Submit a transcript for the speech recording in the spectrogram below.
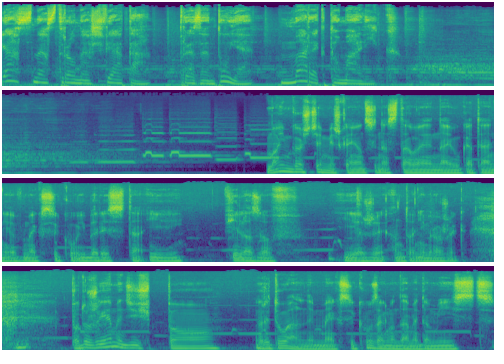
Jasna strona świata prezentuje Marek Tomalik. Moim gościem mieszkający na stałe na Jukatanie w Meksyku iberysta i filozof Jerzy Antoni Mrożek. Podróżujemy dziś po rytualnym Meksyku, zaglądamy do miejsc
